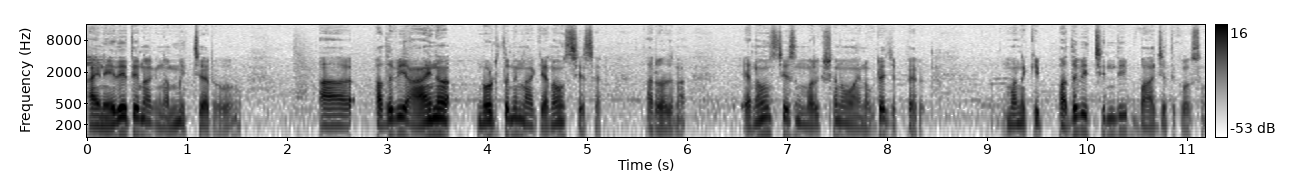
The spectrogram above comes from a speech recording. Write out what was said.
ఆయన ఏదైతే నాకు నమ్మిచ్చారో ఆ పదవి ఆయన నోటితోనే నాకు అనౌన్స్ చేశారు ఆ రోజున. అనౌన్స్ చేసిన మరుక్షణం ఆయన ఒకటే చెప్పారు మనకి పదవి ఇచ్చింది బాధ్యత కోసం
